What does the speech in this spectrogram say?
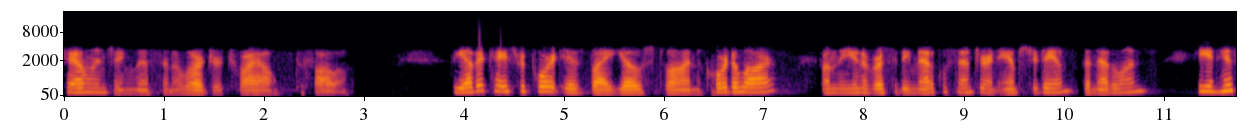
challenging this in a larger trial to follow. The other case report is by Joost van Kordelaar from the University Medical Center in Amsterdam, the Netherlands. He and his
